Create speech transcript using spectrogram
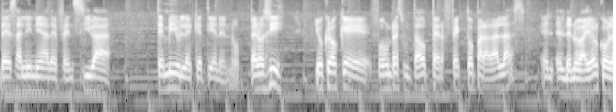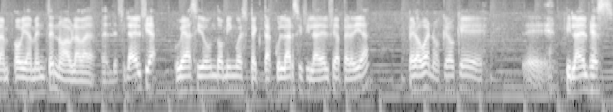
esa línea defensiva temible que tienen, ¿no? Pero sí, yo creo que fue un resultado perfecto para Dallas. El, de Nueva York, obviamente, no hablaba del de Filadelfia. Hubiera sido un domingo espectacular si Filadelfia perdía. Pero bueno, creo que eh, Filadelfia es,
